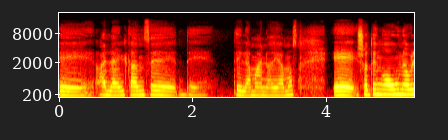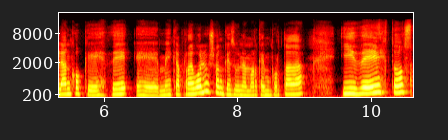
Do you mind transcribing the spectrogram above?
eh, al alcance de, la mano, digamos. yo tengo uno blanco que es de Makeup Revolution, que es una marca importada. Y de estos,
